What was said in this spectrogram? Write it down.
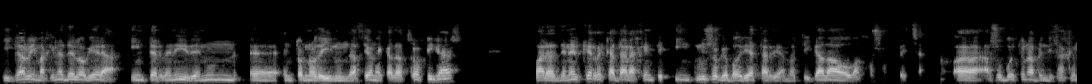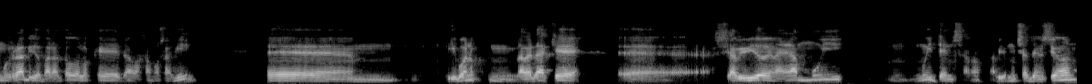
Y claro, imagínate lo que era intervenir en un eh, entorno de inundaciones catastróficas, para tener que rescatar a gente incluso que podría estar diagnosticada o bajo sospecha. Ha, ha supuesto un aprendizaje muy rápido para todos los que trabajamos aquí. Eh, y bueno, la verdad es que eh, se ha vivido de manera muy, muy tensa. ¿no? Ha habido mucha tensión,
